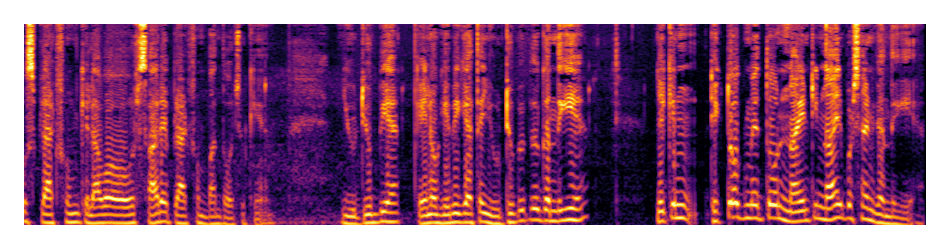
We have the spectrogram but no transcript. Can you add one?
اس پلیٹ فارم کے علاوہ اور سارے پلیٹ فارم بند ہو چکے ہیں۔ یوٹیوب بھی ہے، کئی لوگ یہ بھی کہتے ہیں یوٹیوب پہ تو گندگی ہے، لیکن ٹک ٹاک میں تو نائنٹی نائن پرسینٹ گندگی ہے۔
